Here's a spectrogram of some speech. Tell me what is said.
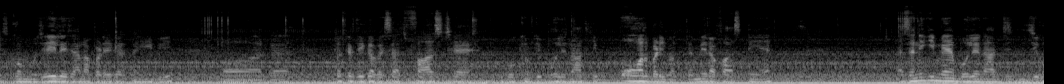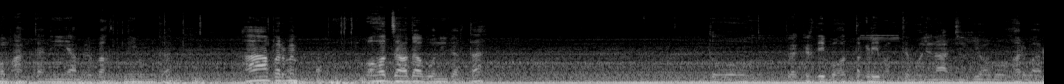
इसको मुझे ही ले जाना पड़ेगा कहीं भी। और प्रकृति का वैसे आज फास्ट है वो क्योंकि भोलेनाथ की बहुत बड़ी भक्त है मेरा फास्ट नहीं है। ऐसा नहीं कि मैं भोलेनाथ जी, जी को मानता नहीं या मैं भक्त नहीं उनका। हाँ पर मैं बहुत ज़्यादा वो नहीं करता। तो प्रकृति बहुत तगड़ी भक्त है भोलेनाथ जी की और वो हर बार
